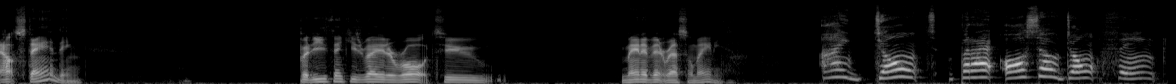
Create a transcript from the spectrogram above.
outstanding. But do you think he's ready to roll to main event WrestleMania? I don't, but I also don't think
